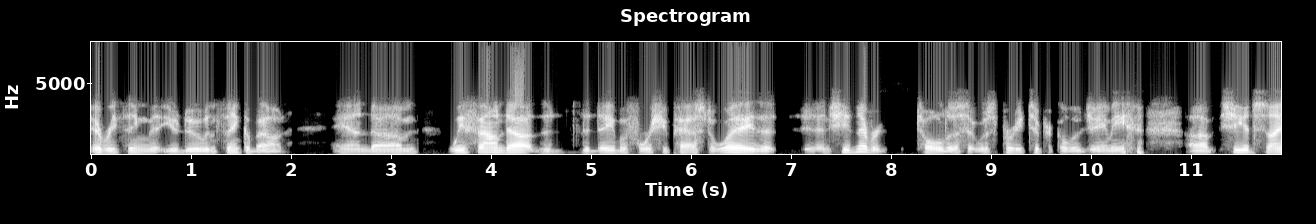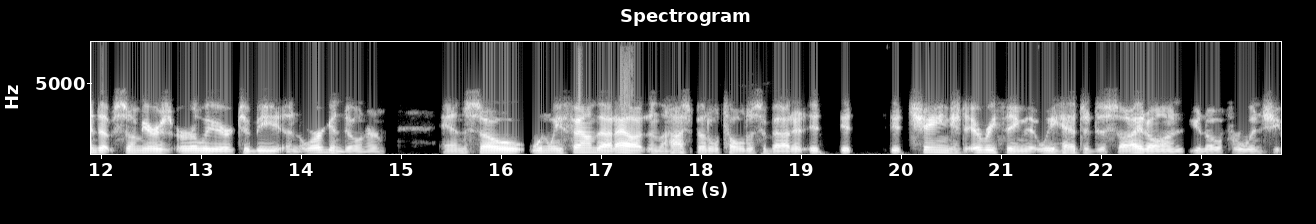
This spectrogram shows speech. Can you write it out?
everything that you do and think about. And um, we found out the the day before she passed away that, and she'd never told us. It was pretty typical of Jamie. Uh, she had signed up some years earlier to be an organ donor, and so when we found that out and the hospital told us about it, it it it changed everything that we had to decide on, you know, for when she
